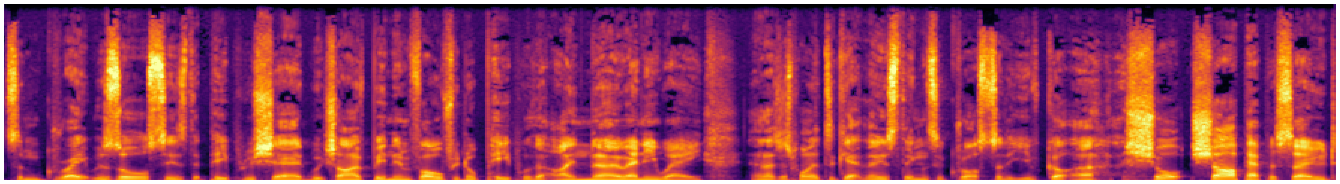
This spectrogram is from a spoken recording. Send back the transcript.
some great resources that people have shared which I've been involved in or people that I know anyway. And I just wanted to get those things across so that you've got a, a short, sharp episode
